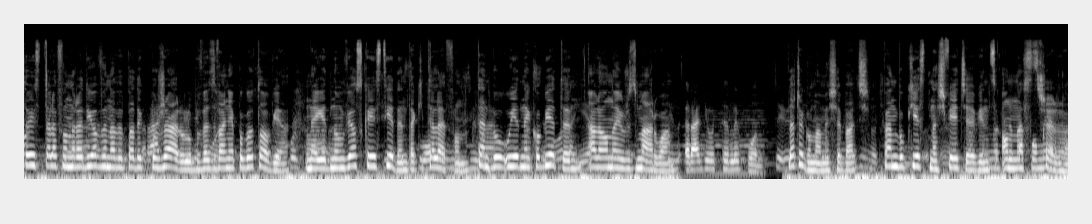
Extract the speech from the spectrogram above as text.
to jest telefon radiowy na wypadek pożaru lub wezwania pogotowia. Na jedną wioskę jest jeden taki telefon. Ten był u jednej kobiety, ale ona już zmarła. Dlaczego mamy się bać? Pan Bóg jest na świecie, więc On nas strzeże.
